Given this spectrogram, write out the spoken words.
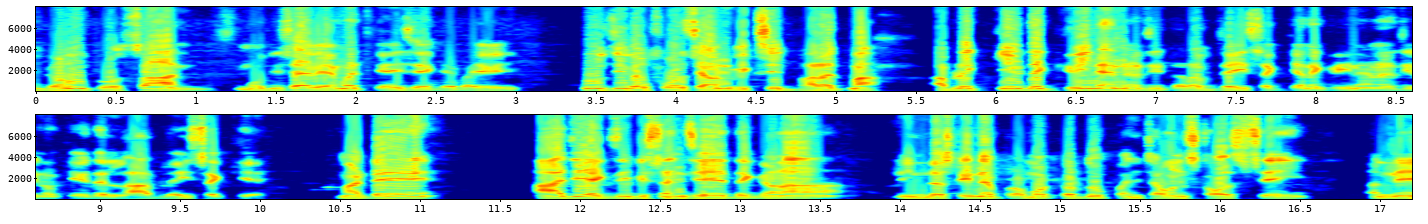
ઘણું પ્રોત્સાહન મોદી સાહેબ એમ જ કહે છે કે ભાઈ, ટુ ઝીરો ફોર સેવન વિકસિત ભારતમાં આપણે કેવી રીતે ગ્રીન એનર્જી તરફ જઈ શકીએ અને ગ્રીન એનર્જીનો કેવી રીતે લાભ લઈ શકીએ. માટે આ જે એક્ઝિબિશન છે તે ઘણા ઇન્ડસ્ટ્રીને પ્રમોટ કરતું, પંચાવન સ્ટોલ્સ છે અહીં. અને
